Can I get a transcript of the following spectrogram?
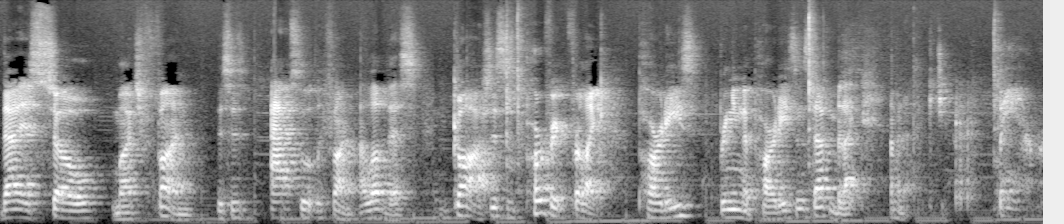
That is so much fun. This is absolutely fun. I love this. Gosh, this is perfect for like parties, bringing the parties and stuff and be like, I'm gonna get you, bam,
